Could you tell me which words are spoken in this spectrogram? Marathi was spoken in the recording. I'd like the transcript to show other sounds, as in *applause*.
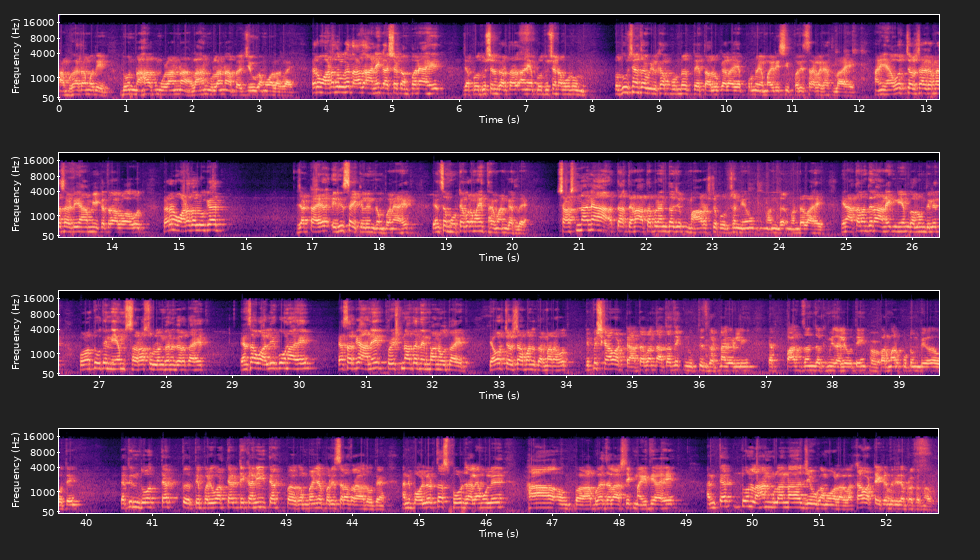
अपघातामध्ये दोन नाहक मुलांना लहान मुलांना आपला जीव गमवावा लागला आहे. कारण वाडा तालुक्यात आज अनेक अशा कंपन्या आहेत ज्या प्रदूषण करतात आणि या प्रदूषणामधून प्रदूषणाचा विळखा पूर्ण त्या तालुक्याला या पूर्ण एम आय डी सी परिसराला घातला आहे. आणि ह्यावर चर्चा करण्यासाठी आम्ही एकत्र आलो आहोत. कारण वाडा तालुक्यात ज्या टायर रिसायकलिंग कंपन्या आहेत यांचं मोठ्या प्रमाणात थैमान घातलं आहे शासनाने आता त्यांना आतापर्यंत जे महाराष्ट्र प्रदूषण नियम मंड मंडळ आहे यांनी आतापर्यंत त्यांना अनेक नियम घालून दिलेत. परंतु ते नियम सरास उल्लंघन करत आहेत. यांचा वाली कोण आहे? यासारखे अनेक प्रश्न आता निर्माण होत आहेत. यावर चर्चा आपण करणार आहोत. दीपेश काय वाटतं आतापर्यंत आताच एक नुकतीच घटना घडली. त्यात पाच जण जखमी झाले होते. हो. परमार कुटुंबीय होते. त्यातील दोन त्यात ते परिवार त्याच ठिकाणी त्याच प- कंपनीच्या परिसरात राहत होते. आणि बॉयलरचा स्फोट झाल्यामुळे हा अपघात झाला अशी एक माहिती आहे. आणि त्यात दोन लहान मुलांना जीव गमावा लागला. काय वाटतं एकंदरीत या प्रकरणावर?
